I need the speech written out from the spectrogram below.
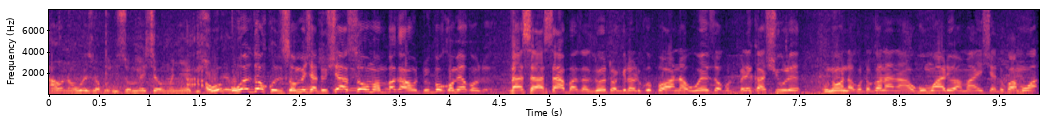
Hauna uwezo wa kujisomesha wewe mwenyewe kishule? uwezo wa kuzisomesha tushasoma mpaka tulipokomea darasa la saba. Wazazi wetu wengine walikuwa hawana uwezo wa kutupeleka shule, unaona, kutokana na ugumu hali wa maisha, tukaamua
